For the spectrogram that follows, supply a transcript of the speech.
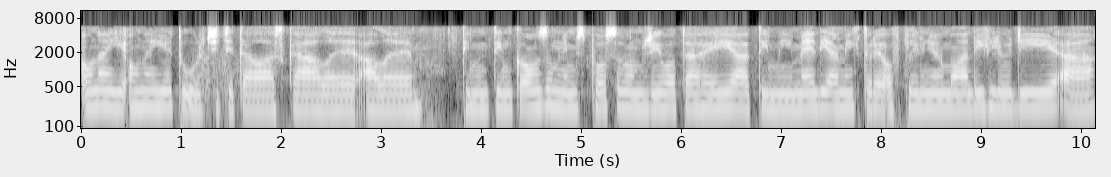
ona je, ona je tu určite tá láska, ale, ale tým, tým konzumným spôsobom života hej, a tými médiami, ktoré ovplyvňujú mladých ľudí a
